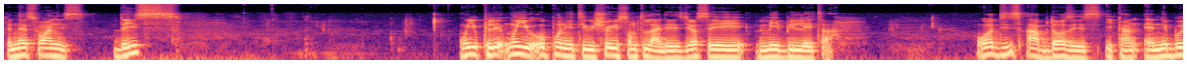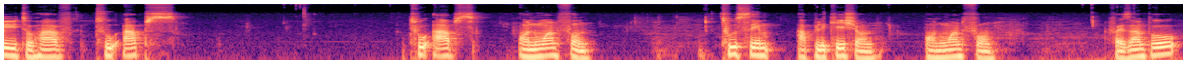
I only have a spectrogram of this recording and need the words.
The next one is this. When you click when you open it it will show you something like this. Just say maybe later. What this app does is it can enable you to have two apps two apps on one phone. Two same application on one phone. For example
